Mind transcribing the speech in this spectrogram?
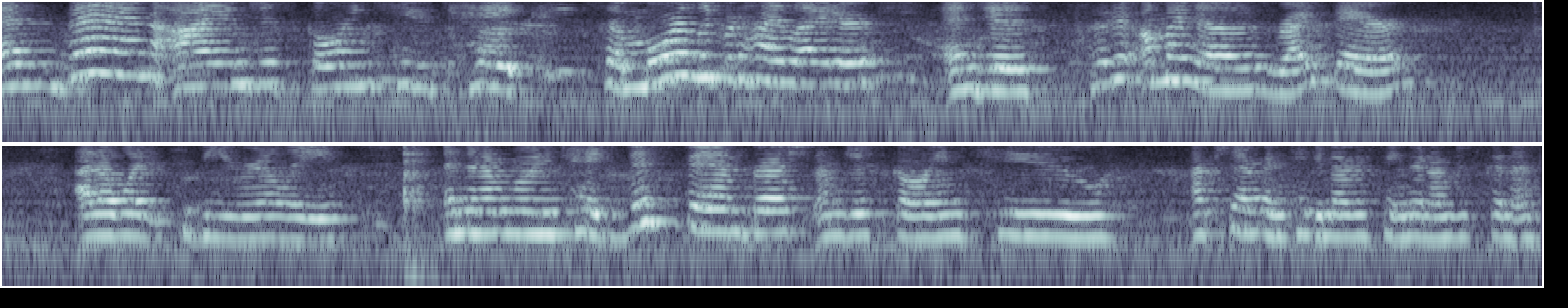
And then I am just going to take some more liquid highlighter and just put it on my nose right there. I don't want it to be really, and then I'm going to take this fan brush, I'm just going to, actually I'm going to take another finger and I'm just going to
